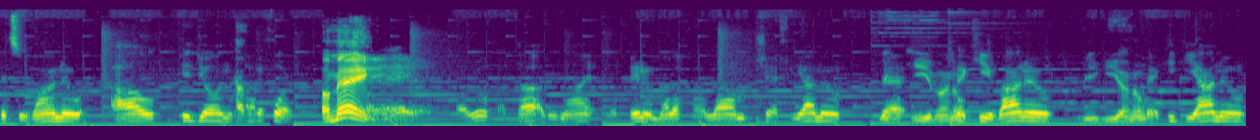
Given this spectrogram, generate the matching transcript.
v'tzivanu al pidyon habechor. Amen. Baruch atah Adonai Eloheinu melech haolam she'echianu Yivanu, ve'kivanu Vigianu, ve'kigianu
